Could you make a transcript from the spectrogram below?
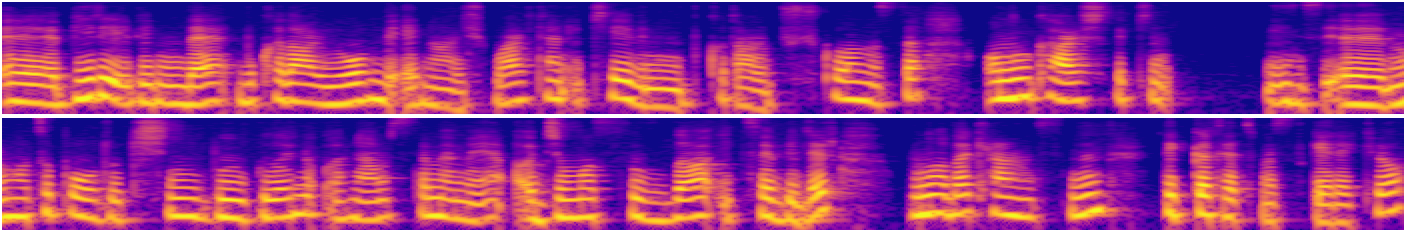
e, bir evinde bu kadar yoğun bir enerji varken iki evinin bu kadar düşük olması onun karşıdaki e, muhatap olduğu kişinin duygularını önemsememeye, acımasızlığa itebilir. Buna da kendisinin dikkat etmesi gerekiyor.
